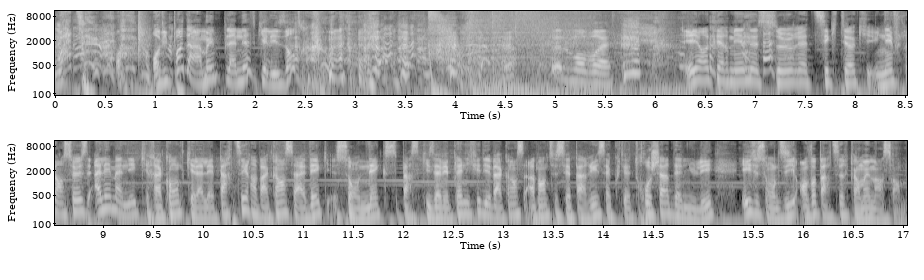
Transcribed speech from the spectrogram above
What? On vit pas dans la même planète que les autres, quoi. Tellement vrai. Et on termine sur TikTok. Une influenceuse alémanique raconte qu'elle allait partir en vacances avec son ex parce qu'ils avaient planifié des vacances avant de se séparer. Ça coûtait trop cher d'annuler et ils se sont dit, on va partir quand même ensemble.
